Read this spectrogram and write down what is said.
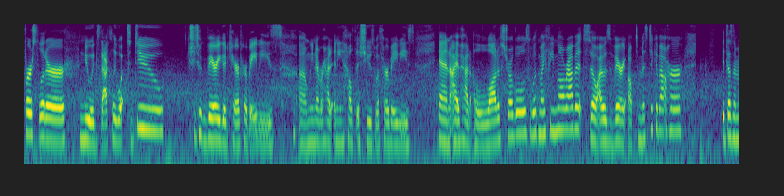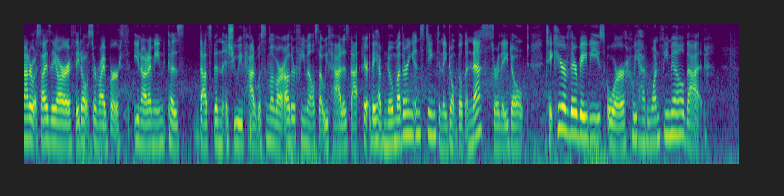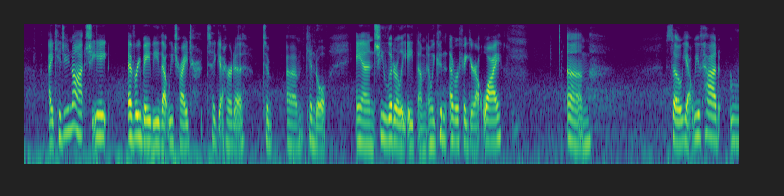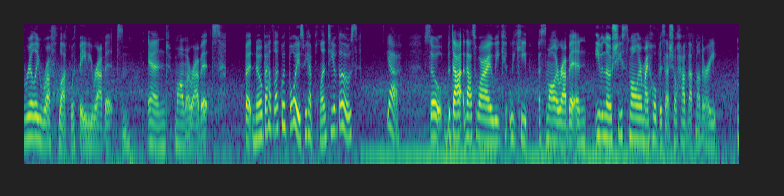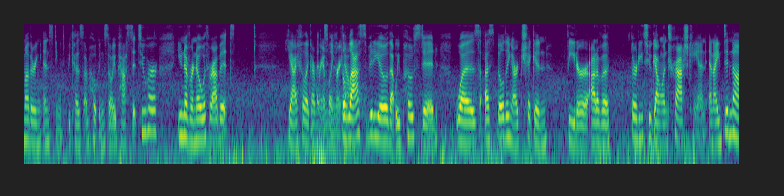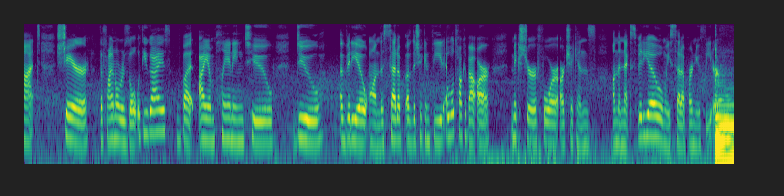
first litter knew exactly what to do. She took very good care of her babies. Um, we never had any health issues with her babies. And I've had a lot of struggles with my female rabbits, so I was very optimistic about her. It doesn't matter what size they are if they don't survive birth, you know what I mean? Because that's been the issue we've had with some of our other females that we've had is that they have no mothering instinct and they don't build a nest or they don't take care of their babies. Or we had one female that I kid you not, she ate every baby that we tried to get her to, to um, kindle. And she literally ate them and we couldn't ever figure out why. Um, so yeah, we've had really rough luck with baby rabbits and mama rabbits, but no bad luck with boys. We have plenty of those. Yeah. So, but that that's why we we keep a smaller rabbit, and even though she's smaller, my hope is that she'll have that mother mothering instinct because I'm hoping Zoe passed it to her. You never know with rabbits. Yeah, I feel like I'm rambling right the now. The last video that we posted was us building our chicken feeder out of a 32 gallon trash can and I did not share the final result with you guys but I am planning to do a video on the setup of the chicken feed. We'll talk about our mixture for our chickens on the next video when we set up our new feeder.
